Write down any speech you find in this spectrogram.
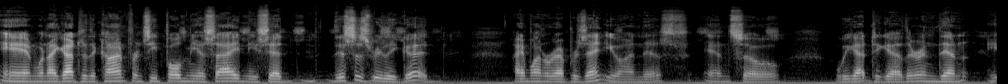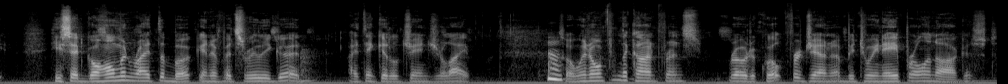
And when I got to the conference, he pulled me aside and he said, This is really good. I want to represent you on this. And so we got together, and then he, he said, Go home and write the book, and if it's really good, I think it'll change your life. So I went home from the conference, wrote a quilt for Jenna between April and August.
